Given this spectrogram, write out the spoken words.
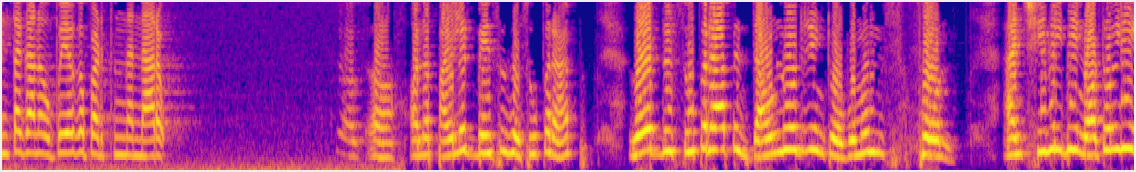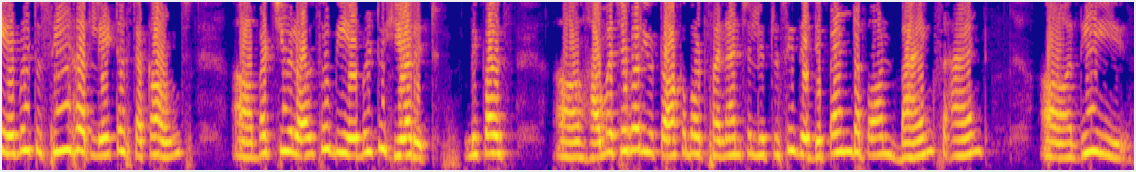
ఎంతగానో ఉపయోగపడుతుందన్నారు. Uh, on a pilot basis a super app where this super app is downloaded into a woman's phone. And she will be not only able to see her latest accounts uh, but she will also be able to hear it. Because uh, how much ever you talk about financial literacy they depend upon banks and uh, the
